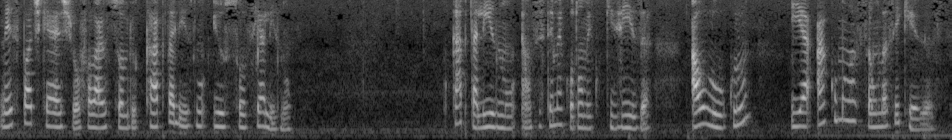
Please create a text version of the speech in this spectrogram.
Nesse podcast vou falar sobre o capitalismo e o socialismo. O capitalismo é um sistema econômico que visa ao lucro e a acumulação das riquezas.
